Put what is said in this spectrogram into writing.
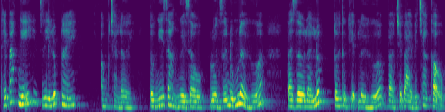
Thế bác nghĩ gì lúc này? Ông trả lời, tôi nghĩ rằng người giàu luôn giữ đúng lời hứa và giờ là lúc tôi thực hiện lời hứa vào chơi bài với cha cậu.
